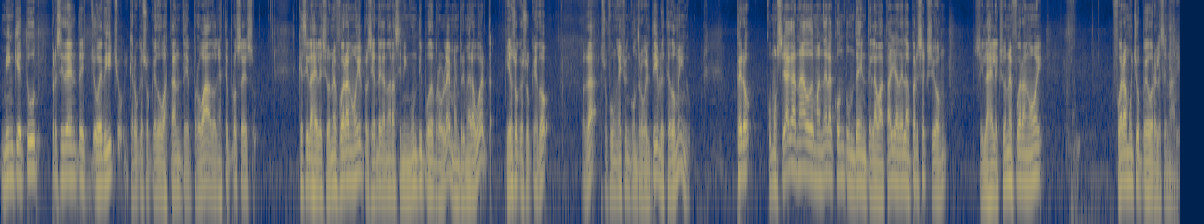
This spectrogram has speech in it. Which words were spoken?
Mi inquietud, presidente, yo he dicho, y creo que eso quedó bastante probado en este proceso, que si las elecciones fueran hoy, el presidente ganara sin ningún tipo de problema en primera vuelta. Pienso que eso quedó, ¿verdad? Eso fue un hecho incontrovertible este domingo. Pero como se ha ganado de manera contundente la batalla de la percepción, si las elecciones fueran hoy, fuera mucho peor el escenario.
